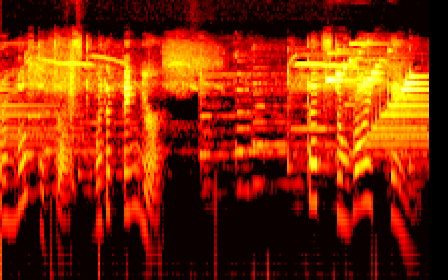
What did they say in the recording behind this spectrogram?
Remove the dust with a finger. That's the right thing.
